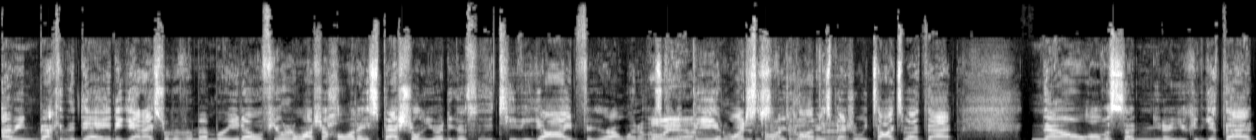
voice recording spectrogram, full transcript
I mean, back in the day, and again, I sort of remember, you know, if you wanted to watch a holiday special, you had to go through the TV guide, figure out when it was Oh, going to yeah. be, and watch the specific holiday that. special. We talked about that. Now, all of a sudden, you know, you could get that,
